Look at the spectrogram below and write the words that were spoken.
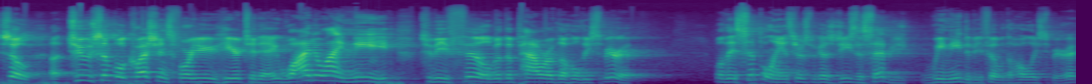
So, uh, two simple questions for you here today. Why do I need to be filled with the power of the Holy Spirit? Well, the simple answer is because Jesus said we need to be filled with the Holy Spirit.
